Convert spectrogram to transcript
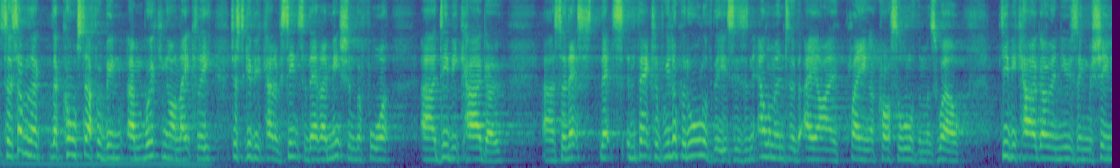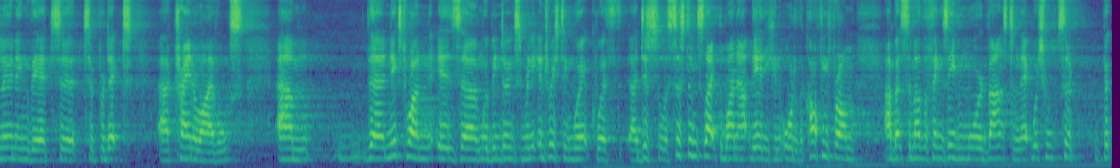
so some of the, the, cool stuff we've been um, working on lately, just to give you kind of a sense of that, I mentioned before uh, DB Cargo. Uh, so that's, that's, in fact, if we look at all of these, there's an element of AI playing across all of them as well. DB Cargo and using machine learning there to, to predict uh, train arrivals. Um, the next one is um, we've been doing some really interesting work with uh, digital assistants like the one out there that you can order the coffee from, um, but some other things even more advanced than that, which will sort of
